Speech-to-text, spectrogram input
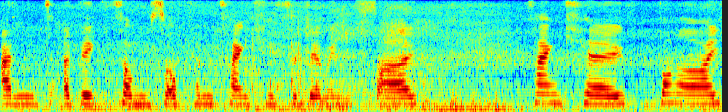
And a big thumbs up and thank you for doing so. Thank you. Bye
